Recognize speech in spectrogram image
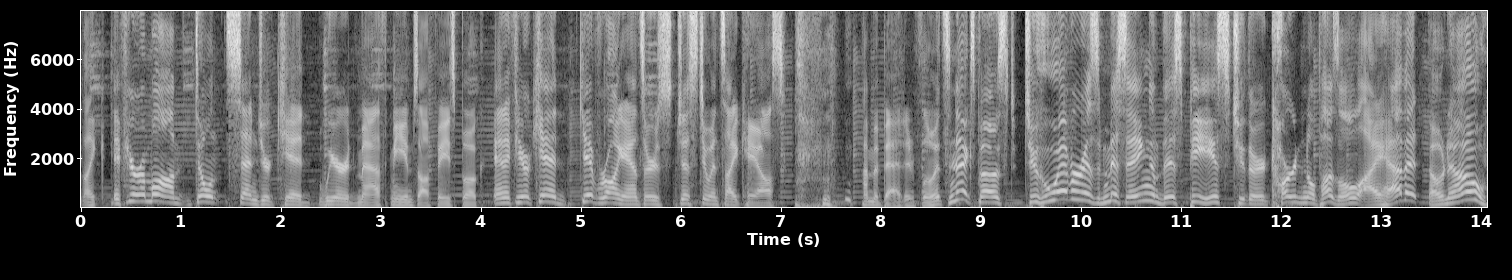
like if you're a mom, don't send your kid weird math memes off Facebook. And if you're a kid, give wrong answers just to incite chaos. I'm a bad influence. Next post. To whoever is missing this piece to their cardinal puzzle, I have it. Oh no,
